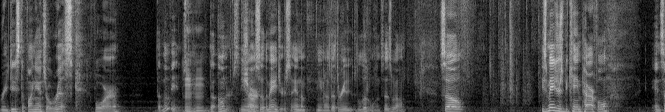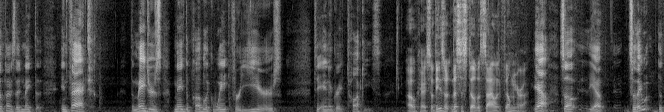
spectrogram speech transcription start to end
reduced the financial risk for the movie industry, mm-hmm. the owners, you know, so the majors and the you know the three little ones as well. So these majors became powerful, and sometimes they'd make the. In fact, the majors made the public wait for years to integrate talkies. Okay. So these are this is still the silent film era. Yeah. So yeah. So they the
